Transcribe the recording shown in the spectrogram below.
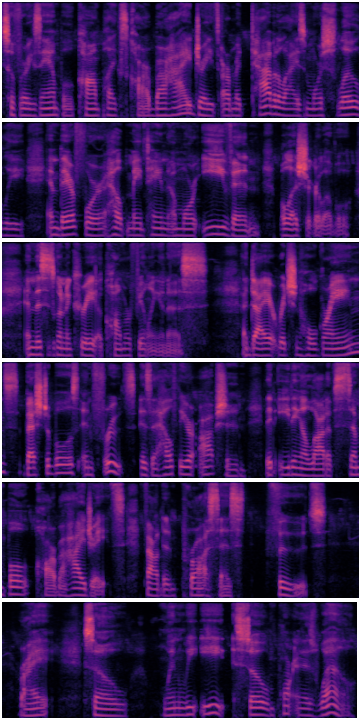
So, for example, complex carbohydrates are metabolized more slowly and therefore help maintain a more even blood sugar level. And this is going to create a calmer feeling in us. A diet rich in whole grains, vegetables, and fruits is a healthier option than eating a lot of simple carbohydrates found in processed foods, right? So when we eat, it's so important as well.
